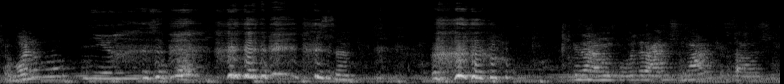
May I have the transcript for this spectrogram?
Що, больно було? Ні. Все. І зараз ми повидираємо шумарки, залишимо.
